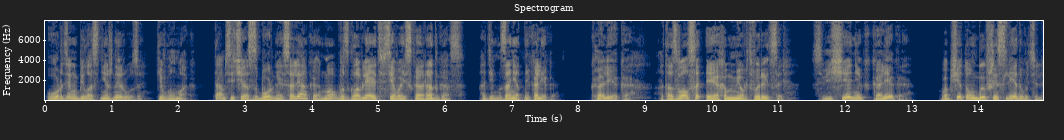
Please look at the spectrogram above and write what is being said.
Орден Белоснежной Розы, кивнул Мак. Там сейчас сборная солянка, но возглавляет все войска Радгас. Один занятный калека. Калека. Отозвался эхом мертвый рыцарь. Священник калека. Вообще-то он бывший следователь,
